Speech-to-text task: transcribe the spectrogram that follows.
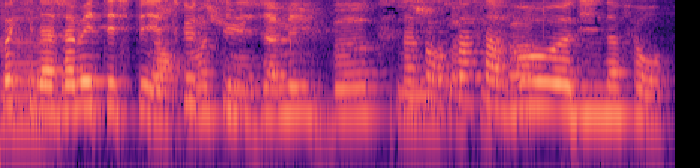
Toi qui Euh, n'as jamais testé, est-ce que moi qui n'ai tu... jamais eu de box. Sachant ça, ça vaut euh, 19 euros.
